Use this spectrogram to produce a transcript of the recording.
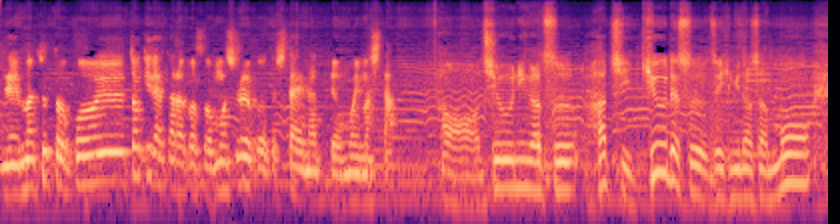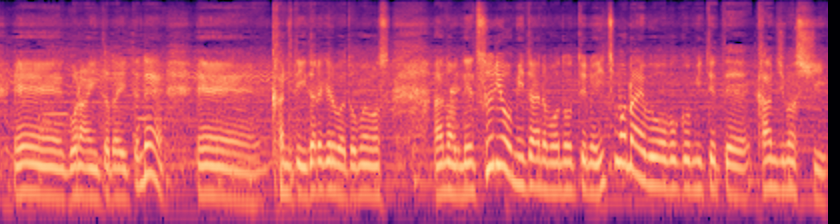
ねまあちょっとこういう時だからこそ面白いことしたいなって思いました。はあ、12月8、9です。ぜひ皆さんも、えー、ご覧いただいてね、えー、感じていただければと思います。あの、熱量みたいなものっていうのは、いつもライブを僕見てて感じますし、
